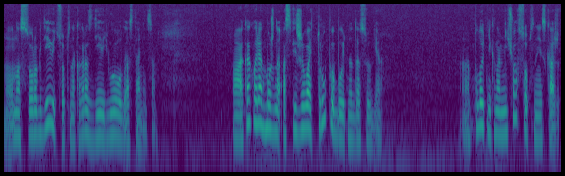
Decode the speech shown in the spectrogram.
У нас 49, собственно, как раз 9 голода останется. А как вариант, можно освежевать трупы будет на досуге. А, плотник нам ничего, собственно, не скажет.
